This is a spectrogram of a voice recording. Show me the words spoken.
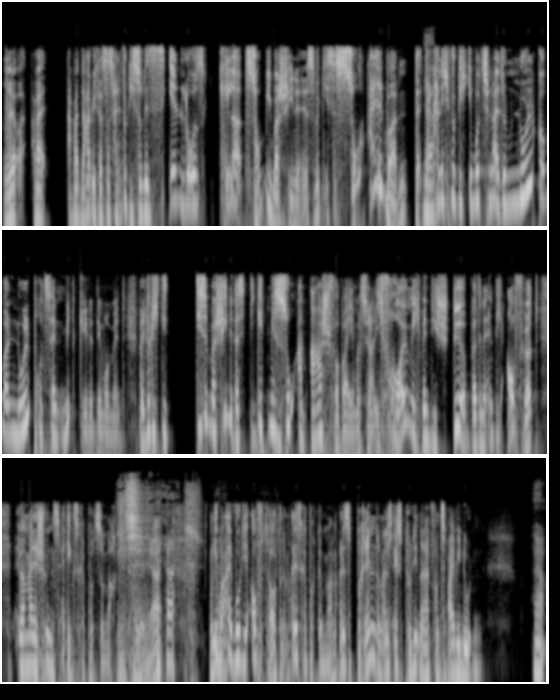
Ne, aber aber dadurch, dass das halt wirklich so eine seelenlose Killer-Zombie-Maschine ist, wirklich ist es so albern, da, ja. da kann ich wirklich emotional so 0,0% mitgehen in dem Moment. Weil wirklich die, diese Maschine, das, die geht mir so am Arsch vorbei emotional. Ich freue mich, wenn die stirbt, weil sie dann endlich aufhört, immer meine schönen Settings kaputt zu machen Film, ja. ja. Und überall, wo die auftaucht, wird alles kaputt gemacht. Alles brennt und alles explodiert innerhalb von zwei Minuten. Ja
